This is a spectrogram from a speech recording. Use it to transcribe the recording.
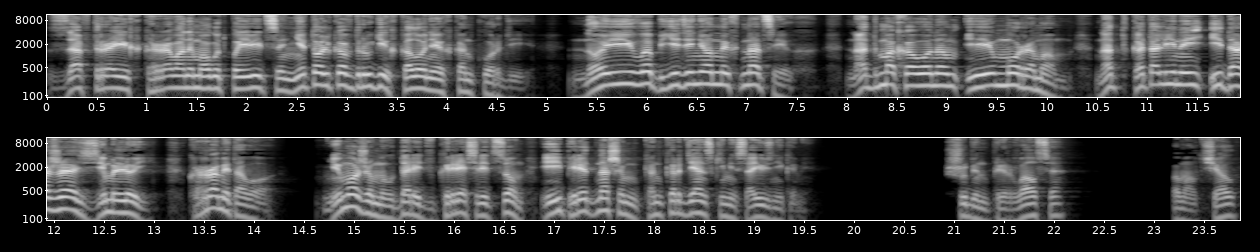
Завтра их караваны могут появиться не только в других колониях Конкордии, но и в Объединенных Нациях, над Махаоном и Муромом, над Каталиной и даже Землей. Кроме того, не можем мы ударить в грязь лицом и перед нашими конкордианскими союзниками. Шубин прервался, помолчал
